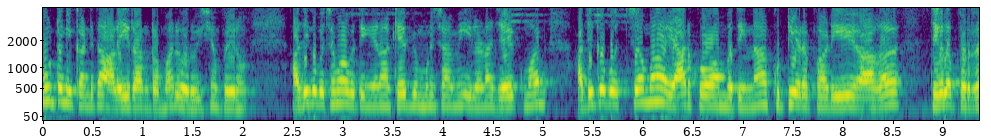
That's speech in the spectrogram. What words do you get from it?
கூட்டணி கண்டி தான் அலையிறான்ற மாதிரி ஒரு விஷயம் போயிடும் அதிகபட்சமாக பார்த்தீங்கன்னா கேபி முனிசாமி இல்லைன்னா ஜெயக்குமார் அதிகபட்சமாக யார் போவாங்க பார்த்தீங்கன்னா குட்டி எடப்பாடி ஆக திகழப்படுற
